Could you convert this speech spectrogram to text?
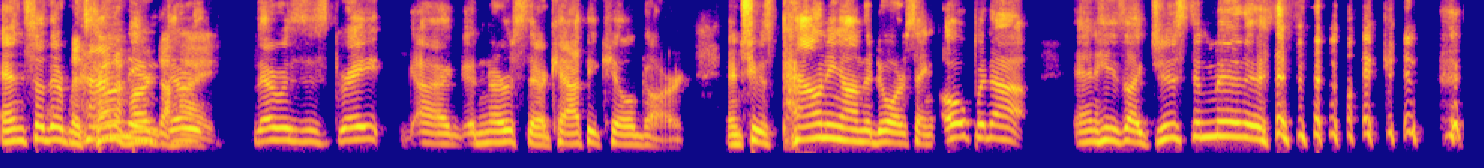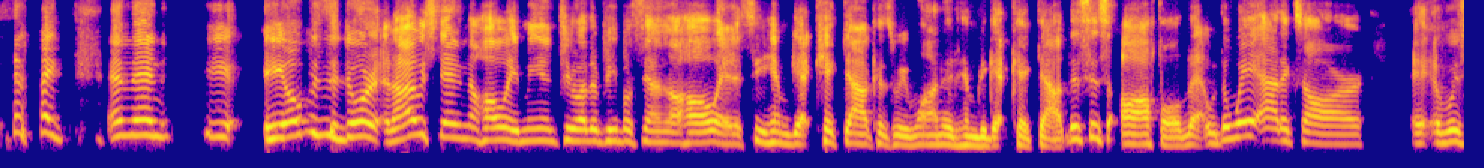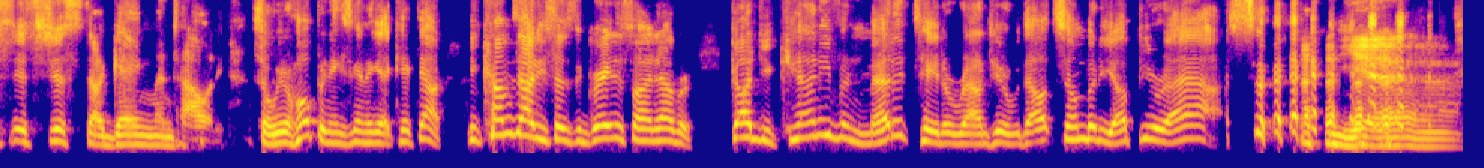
And so they're It's kind of hard to there- hide. there was this great uh, nurse there, Kathy Kilgard, and she was pounding on the door saying, "Open up." And he's like, "Just a minute," and like, and, and like, and then he he opens the door and I was standing in the hallway, me and two other people standing in the hallway to see him get kicked out because we wanted him to get kicked out. This is awful. That the way addicts are, it, was it's just a gang mentality. So we were hoping he's gonna get kicked out. He comes out, he says the greatest line ever. God, you can't even meditate around here without somebody up your ass. yeah.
